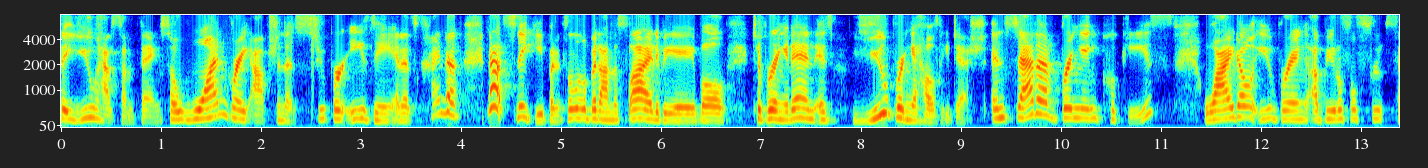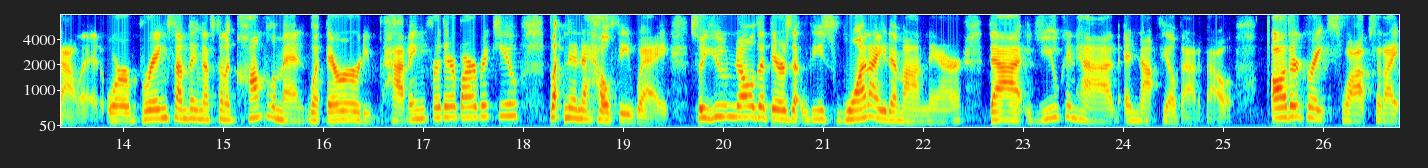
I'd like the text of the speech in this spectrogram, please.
that you have something. So, one great option that's super easy and it's kind of not sneaky, but it's a little bit on the slide to be able to bring it in is you bring a healthy dish. Instead of bringing cookies, why don't you bring a beautiful fruit salad or bring something that's going to complement what they're already having for their barbecue, but in a healthy way? So, you know that there's at least one item on there that you can have and not feel bad about. Other great swaps that I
